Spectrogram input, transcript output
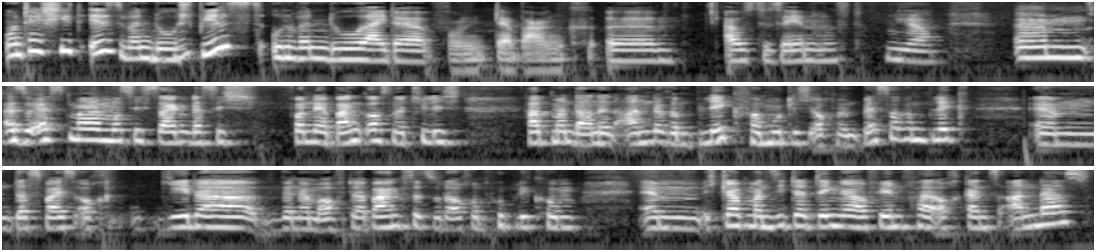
Unterschied ist, wenn du spielst und wenn du leider von der Bank äh, aus zu sehen musst? Ja, ähm, also erstmal muss ich sagen, dass ich von der Bank aus natürlich hat man da einen anderen Blick, vermutlich auch einen besseren Blick. Ähm, das weiß auch jeder, wenn er mal auf der Bank sitzt oder auch im Publikum. Ähm, ich glaube, man sieht da Dinge auf jeden Fall auch ganz anders.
